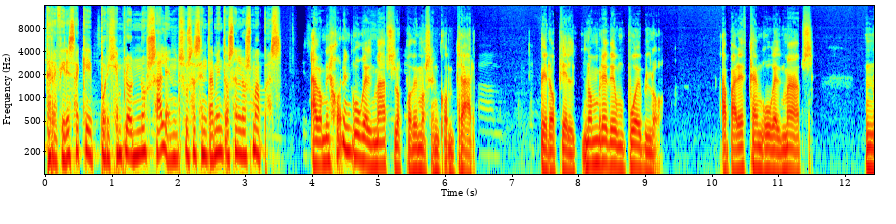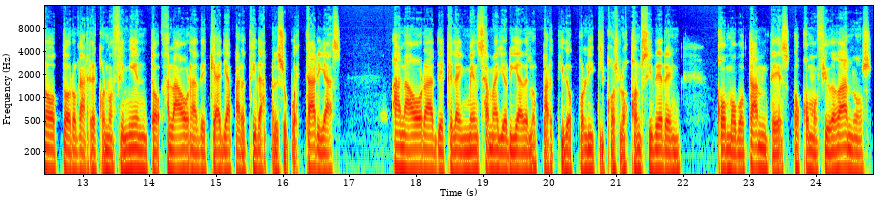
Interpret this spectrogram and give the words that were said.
¿te refieres a que, por ejemplo, no salen sus asentamientos en los mapas? A lo mejor en Google Maps los podemos encontrar, pero que el nombre de un pueblo aparezca en Google Maps no otorga reconocimiento a la hora de que haya partidas presupuestarias, a la hora de que la inmensa mayoría de los partidos políticos los consideren como votantes o como ciudadanos,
